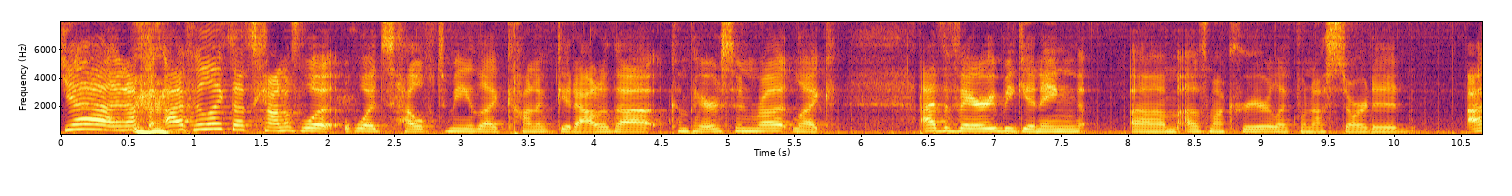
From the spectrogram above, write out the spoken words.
Yeah, and I, f- I feel like that's kind of what what's helped me like kind of get out of that comparison rut. Like at the very beginning um, of my career, like when I started. I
